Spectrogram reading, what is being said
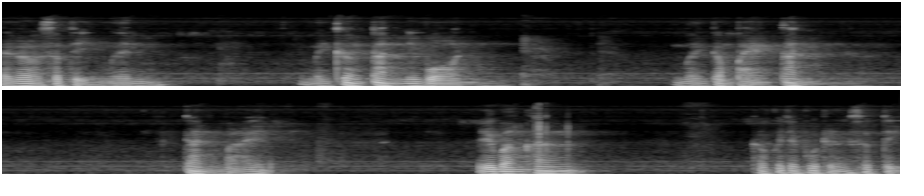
แล้วก็สติเหมือน เหมือนเครื่องกั้นนิวรณ์เหมือนกำแพงกั้น กั้นไว้ หรือบางครั้ง เขาก็จะพูดถึงสติ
